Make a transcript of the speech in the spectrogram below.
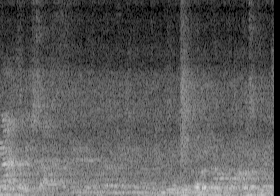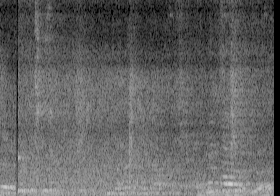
மீன் கலர்ஃபுல்லாக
